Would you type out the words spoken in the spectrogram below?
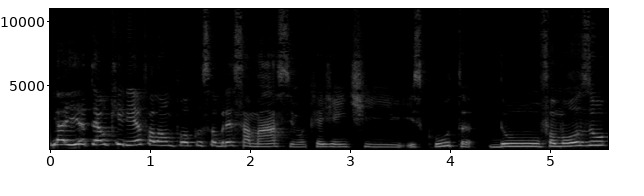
E aí até eu queria falar um pouco sobre essa máxima que a gente escuta do famoso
